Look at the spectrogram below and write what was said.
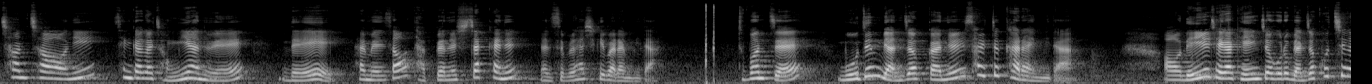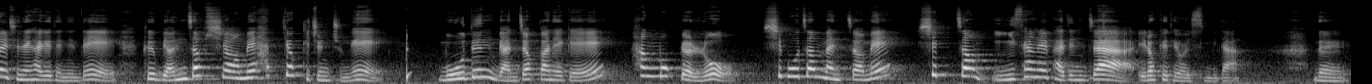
천천히 생각을 정리한 후에 네 하면서 답변을 시작하는 연습을 하시기 바랍니다. 두 번째, 모든 면접관을 설득하라입니다. 어, 내일 제가 개인적으로 면접 코칭을 진행하게 됐는데 그 면접 시험의 합격 기준 중에 모든 면접관에게 항목별로 15점 만점에 10점 이상을 받은 자 이렇게 되어 있습니다. 네.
